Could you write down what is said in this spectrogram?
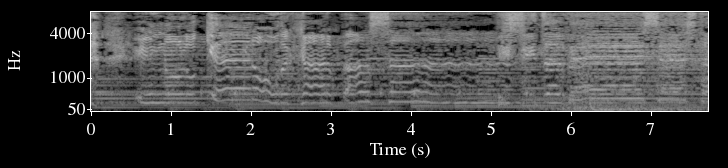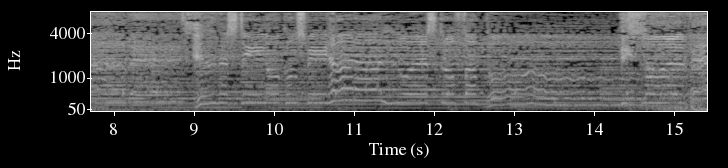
y no lo quiero dejar pasar. Y si tal vez esta vez el destino conspirará a nuestro favor, disolver lo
